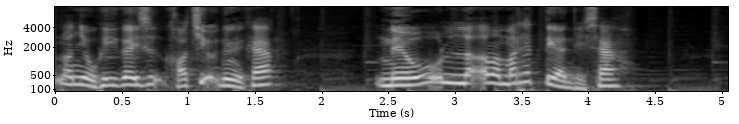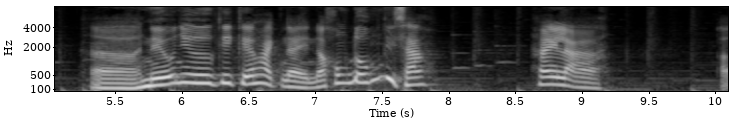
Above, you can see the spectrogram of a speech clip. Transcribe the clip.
nó nhiều khi gây sự khó chịu cho người khác nếu lỡ mà mất hết tiền thì sao? À, nếu như cái kế hoạch này nó không đúng thì sao? Hay là à,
